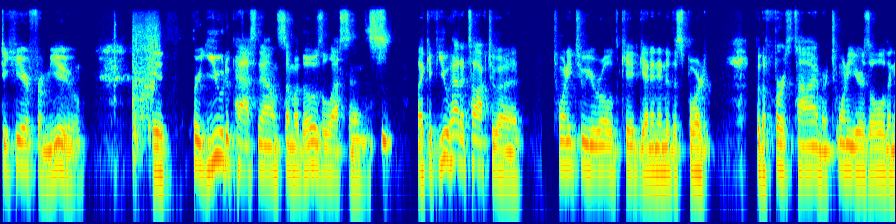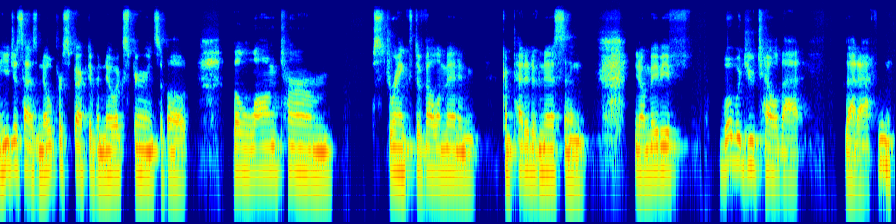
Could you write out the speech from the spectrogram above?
to hear from you is for you to pass down some of those lessons. Like if you had to talk to a 22 year old kid getting into the sport for the first time or 20 years old and he just has no perspective and no experience about the long-term strength development and competitiveness and you know maybe if what would you tell that that athlete?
